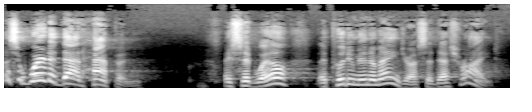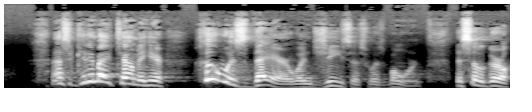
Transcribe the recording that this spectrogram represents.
I said, where did that happen? They said, well, they put him in a manger. I said, that's right. And I said, can anybody tell me here, who was there when Jesus was born? This little girl.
